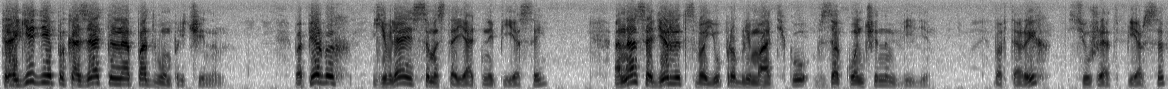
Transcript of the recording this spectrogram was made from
Трагедия показательна по двум причинам. Во-первых, являясь самостоятельной пьесой, она содержит свою проблематику в законченном виде. Во-вторых, сюжет персов,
